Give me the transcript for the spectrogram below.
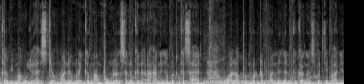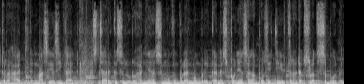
kami mahu lihat sejauh mana mereka mampu melaksanakan arahan dengan berkesan walaupun berdepan dengan kekangan seperti bahan yang terhad dan masa yang singkat. Secara keseluruhannya, semua kumpulan memberikan respon yang sangat positif terhadap slot tersebut.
